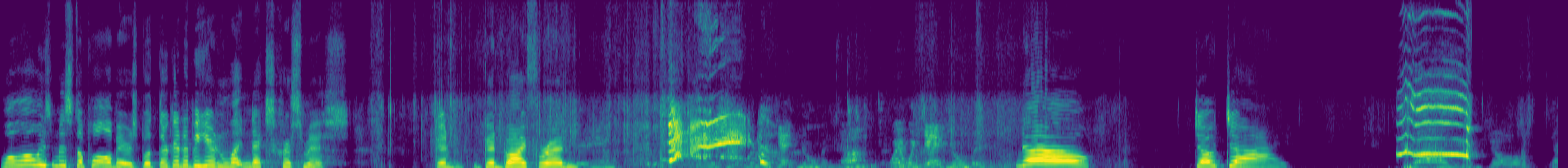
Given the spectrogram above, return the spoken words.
we'll always miss the polar bears, but they're gonna be here next Christmas. Good goodbye, Fred. That Newman? No! Don't die. don't die.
